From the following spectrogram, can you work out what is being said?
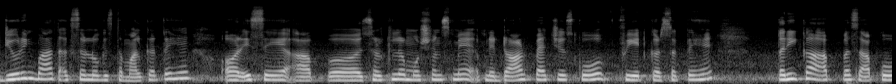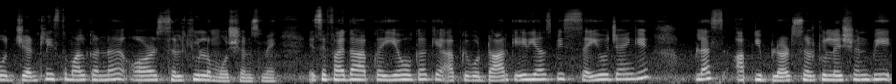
ड्यूरिंग बात अक्सर लोग इस्तेमाल करते हैं और इससे आप सर्कुलर मोशंस में अपने डार्क पैचेस को फेड कर सकते हैं। तरीका आप, बस आपको जेंटली इस्तेमाल करना है और सर्कुलर मोशंस में। इससे फ़ायदा आपका ये होगा कि आपके वो डार्क एरियाज़ भी सही हो जाएँगे प्लस आपकी ब्लड सर्कुलेशन भी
